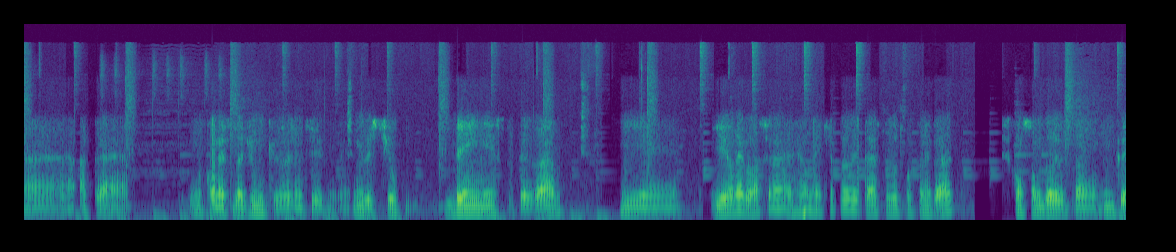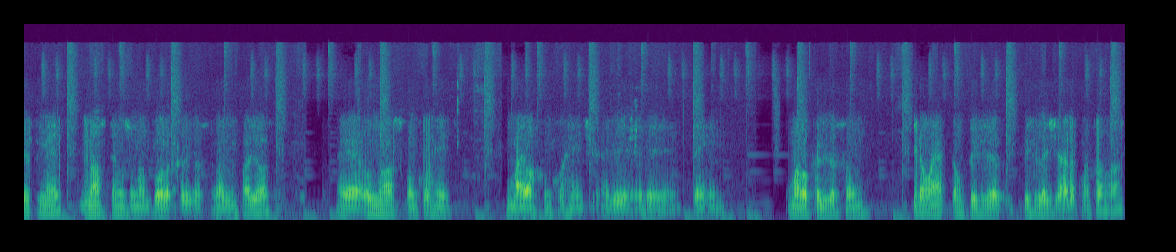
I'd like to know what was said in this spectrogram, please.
É, até no começo da Junker a gente investiu bem nisso, pesado. E, e o negócio é realmente aproveitar essas oportunidades. Consumidores estão em crescimento, nós temos uma boa localização ali em Palhoça, é, o nosso concorrente, o maior concorrente, ele, ele tem uma localização que não é tão privilegiada quanto a nossa,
